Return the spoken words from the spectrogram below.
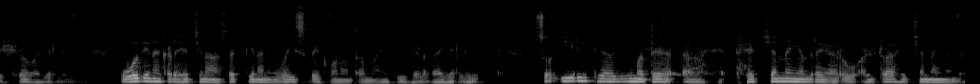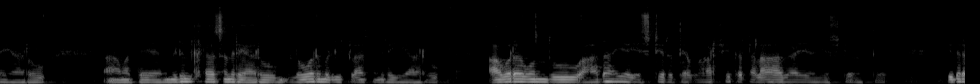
ವಿಷಯವಾಗಿರಲಿ, ಓದಿನ ಕಡೆ ಹೆಚ್ಚಿನ ಆಸಕ್ತಿನ ನೀವು ವಹಿಸಬೇಕು ಅನ್ನೋಂಥ ಮಾಹಿತಿ ಹೇಳೋದಾಗಿರಲಿ. ಸೊ ಈ ರೀತಿಯಾಗಿ ಮತ್ತು ಹೆಚ್ ಎನ್ ಐ ಅಂದರೆ ಯಾರು? ಅಲ್ಟ್ರಾ ಹೆಚ್ ಎನ್ ಐ ಅಂದರೆ ಯಾರು? ಮತ್ತು ಮಿಡಲ್ ಕ್ಲಾಸ್ ಅಂದರೆ ಯಾರು? ಲೋವರ್ ಮಿಡಲ್ ಕ್ಲಾಸ್ ಅಂದರೆ ಯಾರು? ಅವರ ಒಂದು ಆದಾಯ ಎಷ್ಟಿರುತ್ತೆ? ವಾರ್ಷಿಕ ತಲಾ ಆದಾಯ ಎಷ್ಟಿರುತ್ತೆ? ಇದರ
